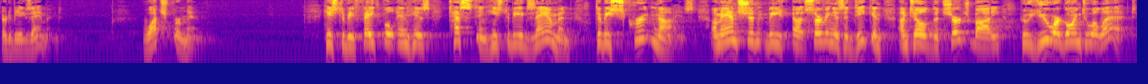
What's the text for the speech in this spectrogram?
They're to be examined. Watch for men. He's to be faithful in his testing. He's to be examined, to be scrutinized. A man shouldn't be uh, serving as a deacon until the church body, who you are going to elect,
